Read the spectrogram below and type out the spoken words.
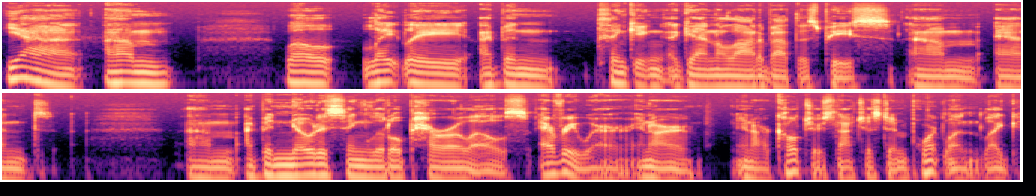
Yeah. Um, well, lately I've been thinking again a lot about this piece, um, and um, I've been noticing little parallels everywhere in our in our cultures, not just in Portland. Like,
